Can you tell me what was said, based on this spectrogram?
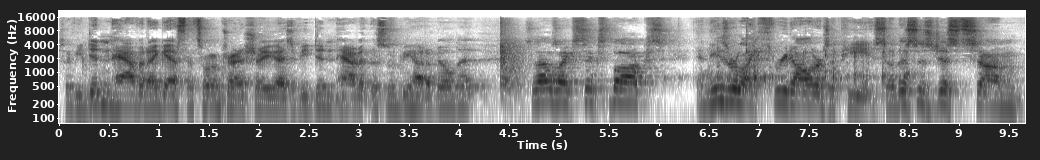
So if you didn't have it, I guess that's what I'm trying to show you guys. If you didn't have it, this would be how to build it. So that was like six bucks. And these were like $3 a piece. So this is just some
